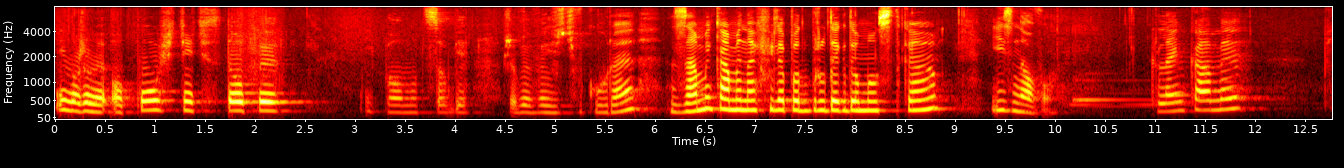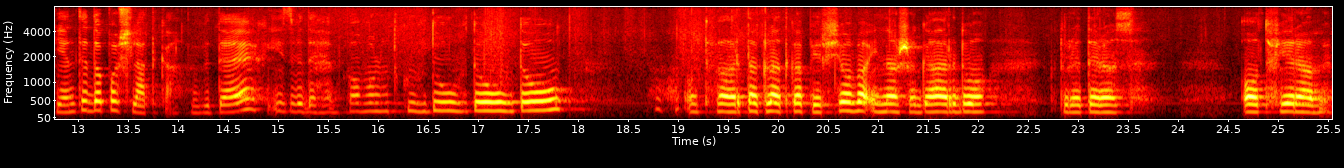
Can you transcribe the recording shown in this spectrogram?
I możemy opuścić stopy i pomóc sobie, żeby wyjść w górę. Zamykamy na chwilę podbródek do mostka i znowu klękamy, pięty do pośladka. Wdech i z wydechem powolutku w dół, w dół, w dół. Otwarta klatka piersiowa i nasze gardło, które teraz otwieramy.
